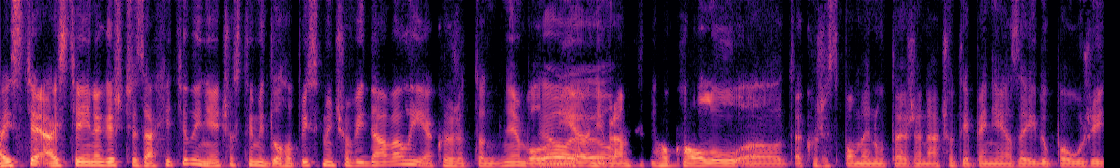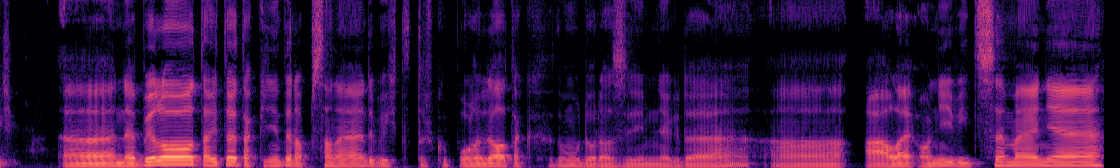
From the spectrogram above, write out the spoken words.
a jste, a jste jinak ještě zachytili něco s těmi dlhopismi, čo vydávali? Jakože to nebylo jo, jo, ani v rámci toho kolu uh, jakože spomenuté, že na čo ty peníze jdou použít? Uh, nebylo, tady to je taky někde napsané, kdybych to trošku pohledal, tak k tomu dorazím někde, uh, ale oni víceméně...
